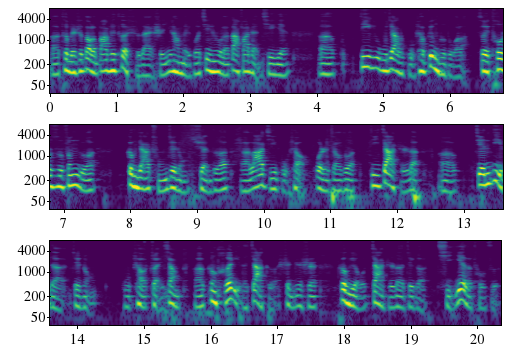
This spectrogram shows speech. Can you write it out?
呃特别是到了巴菲特时代，实际上美国进入了大发展期间，呃低估价的股票并不多了，所以投资风格更加从这种选择呃垃圾股票或者叫做低价值的呃。坚地的这种股票转向呃更合理的价格，甚至是更有价值的这个企业的投资。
